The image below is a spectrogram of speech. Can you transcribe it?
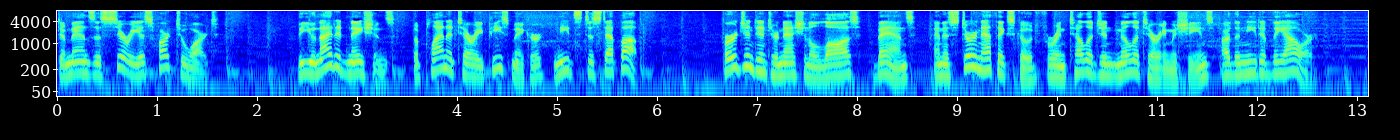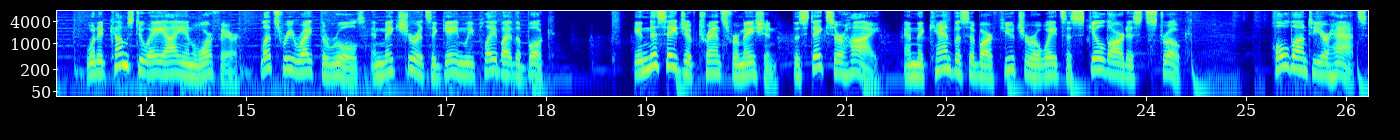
demands a serious heart to heart. The United Nations, the planetary peacemaker, needs to step up. Urgent international laws, bans, and a stern ethics code for intelligent military machines are the need of the hour. When it comes to AI in warfare, let's rewrite the rules and make sure it's a game we play by the book. In this age of transformation, the stakes are high, and the canvas of our future awaits a skilled artist's stroke. Hold on to your hats,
